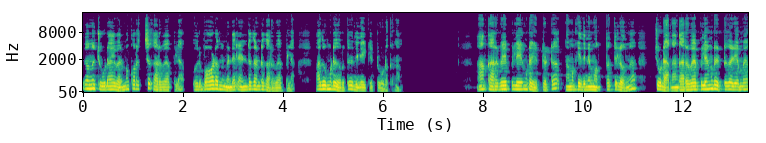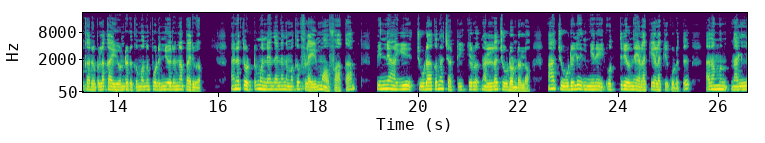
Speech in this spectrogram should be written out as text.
ഇതൊന്ന് ചൂടായി വരുമ്പോൾ കുറച്ച് കറിവേപ്പില ഒരുപാടൊന്നും വേണ്ട രണ്ട് തണ്ട് കറിവേപ്പില അതും കൂടി ചേർത്ത് ഇതിലേക്ക് ഇട്ട് കൊടുക്കണം. ആ കറിവേപ്പിലയും കൂടെ ഇട്ടിട്ട് നമുക്കിതിനെ മൊത്തത്തിലൊന്ന് ചൂടാക്കാം. കറിവേപ്പിലയും കൂടെ ഇട്ട് കഴിയുമ്പോൾ കറിവേപ്പില കൈ കൊണ്ട് എടുക്കുമ്പോൾ ഒന്ന് പൊടിഞ്ഞു വരുന്ന പരുവം. അതിന് തൊട്ട് മുന്നേ തന്നെ നമുക്ക് ഫ്ലെയിം ഓഫാക്കാം പിന്നെ ഈ ചൂടാക്കുന്ന ചട്ടിക്ക് നല്ല ചൂടുണ്ടല്ലോ. ആ ചൂടിൽ ഇങ്ങനെ ഒത്തിരി ഒന്ന് ഇളക്കി ഇളക്കി കൊടുത്ത് അതങ്ങ് നല്ല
